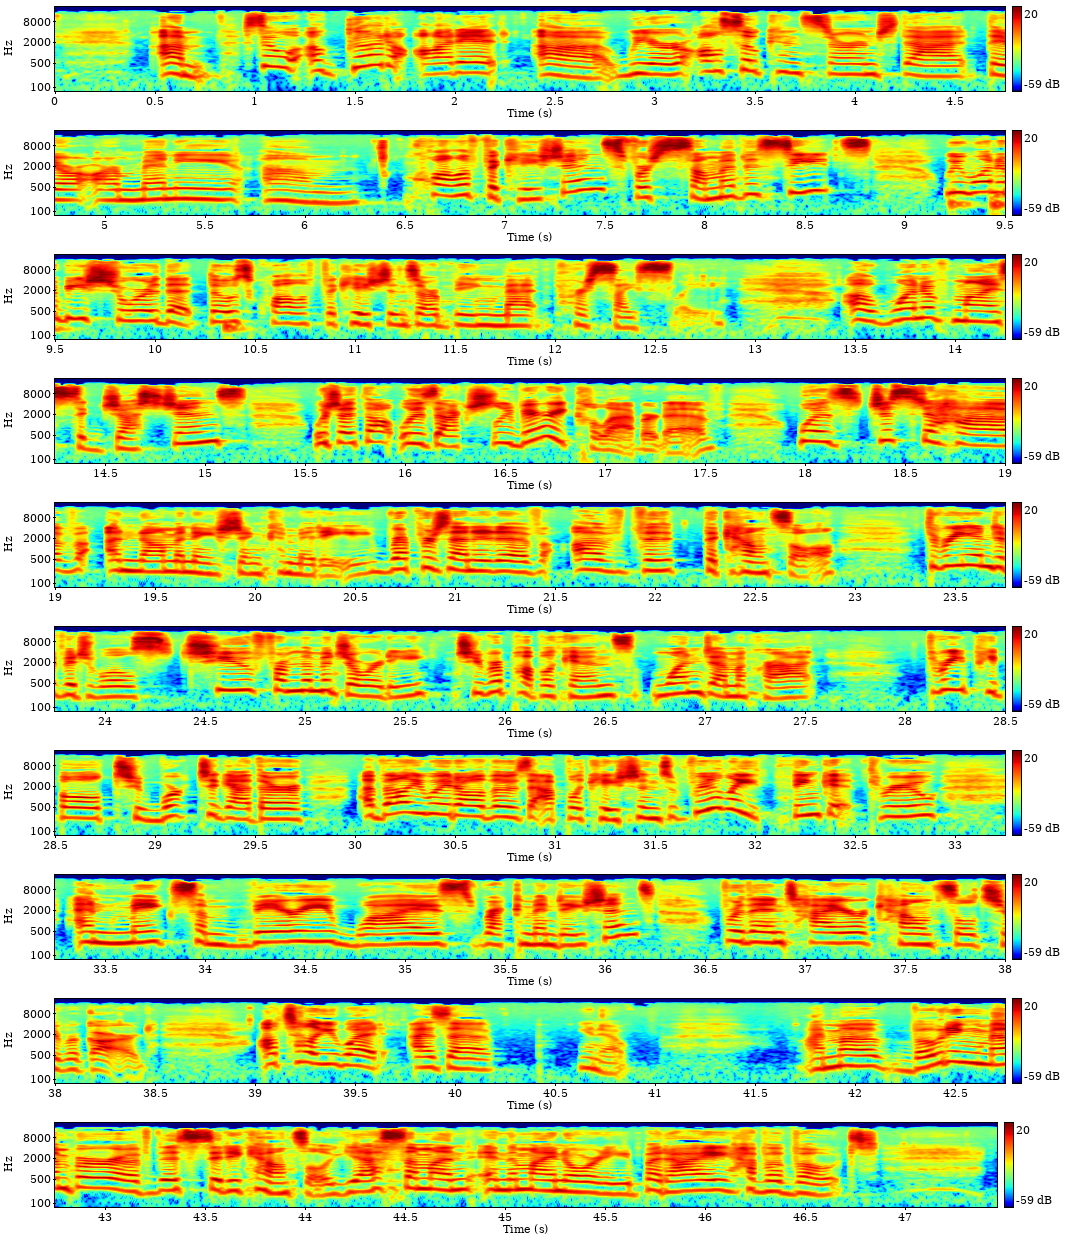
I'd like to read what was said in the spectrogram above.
um, so, a good audit, uh, we are also concerned that there are many um, qualifications for some of the seats. We want to be sure that those qualifications are being met precisely. Uh, one of my suggestions, which I thought was actually very collaborative, was just to have a nomination committee representative of the, the council three individuals, two from the majority, two Republicans, one Democrat, three people to work together, evaluate all those applications, really think it through, and make some very wise recommendations for the entire council to regard. I'll tell you what, as a, you know, I'm a voting member of this city council. Yes, I'm in the minority, but I have a vote.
